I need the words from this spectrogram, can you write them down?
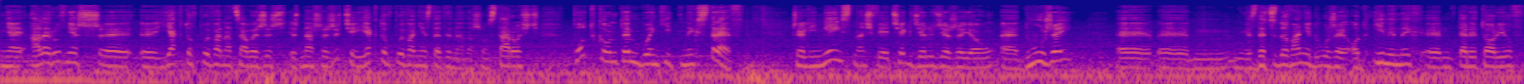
Nie, ale również e, e, jak to wpływa na całe ży- nasze życie i jak to wpływa niestety na naszą starość pod kątem błękitnych stref, czyli miejsc na świecie, gdzie ludzie żyją e, dłużej, e, e, zdecydowanie dłużej od innych e, terytoriów,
